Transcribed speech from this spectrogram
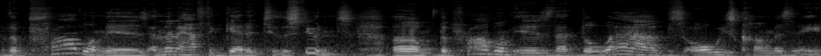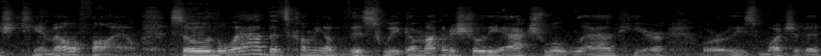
The problem is, and then I have to get it to the students. Um, the problem is that the labs always come as an HTML file. So the lab that's coming up this week, I'm not going to show the actual lab here, or at least much of it,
